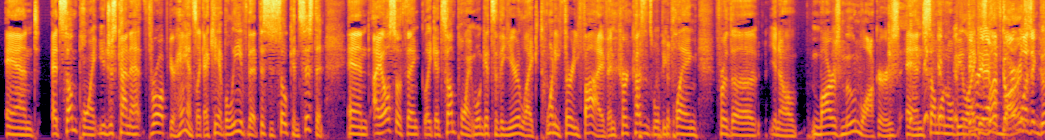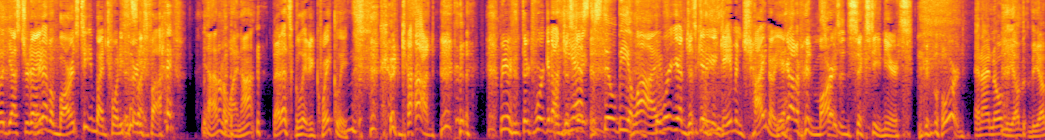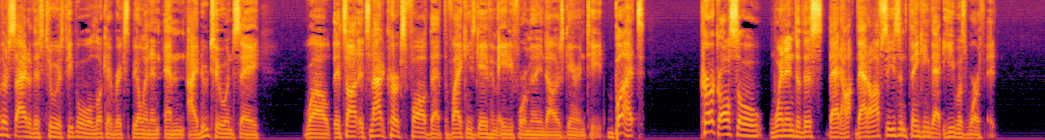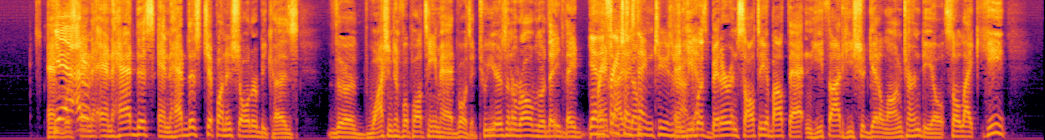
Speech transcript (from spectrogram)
And at some point, you just kind of throw up your hands. Like, I can't believe that this is so consistent. And I also think, like, at some point, we'll get to the year like 2035 and Kirk Cousins will be playing for the, you know, Mars Moonwalkers and someone will be like, his left guard wasn't good yesterday. We have a Mars team by 2035. Yeah, I don't know why not. that escalated quickly. Good God. We- They're working on he just has to still be alive. they're working on just getting a game in China. You got him in Mars in 16 years. Good Lord. And I know the other the other side of this too is people will look at Rick Spielman and, and I do too and say, well, it's on it's not Kirk's fault that the Vikings gave him eighty four million dollars guaranteed. But Kirk also went into this that o- that offseason thinking that he was worth it. And Yeah, was, and, and had this and had this chip on his shoulder because the Washington football team had what was it two years in a row where they they Yeah, they franchised franchised him two years in a and row, he yeah. was bitter and salty about that and he thought he should get a long term deal so like he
